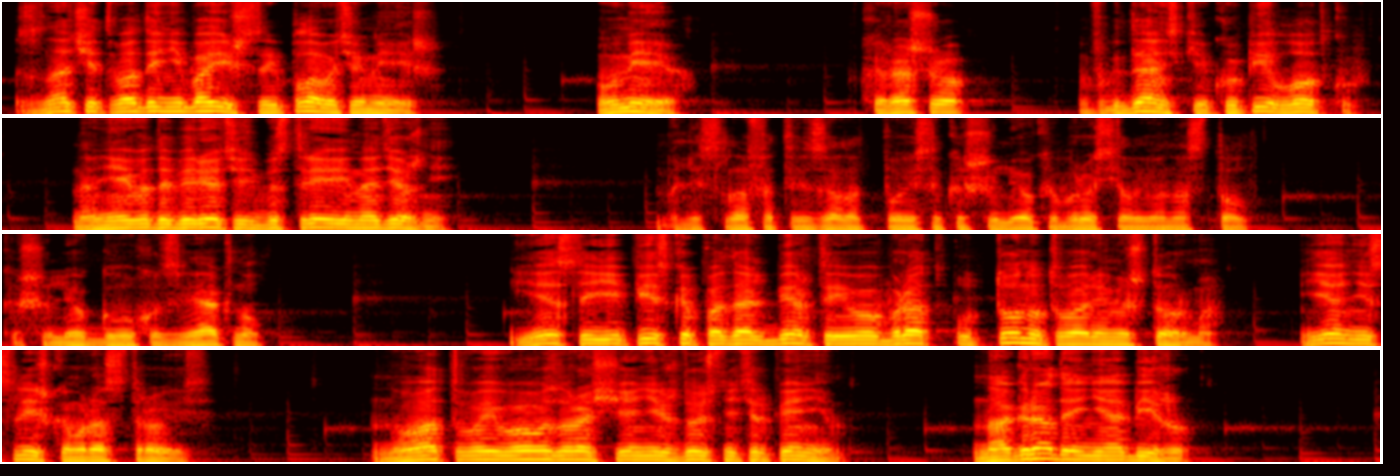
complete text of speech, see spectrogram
Значит, воды не боишься и плавать умеешь? Умею. Хорошо. В Гданьске купи лодку. На ней вы доберетесь быстрее и надежней. Болеслав отвязал от пояса кошелек и бросил его на стол. Кошелек глухо звякнул. «Если епископ Адальберт и его брат утонут во время шторма, я не слишком расстроюсь. Но от твоего возвращения жду с нетерпением. Наградой не обижу».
